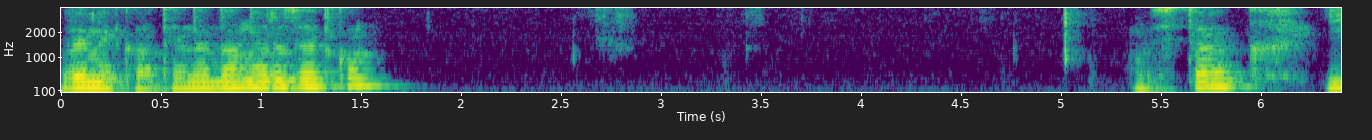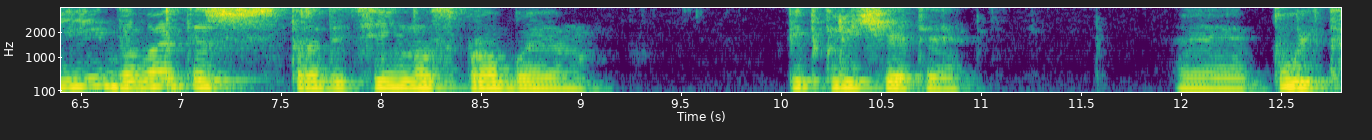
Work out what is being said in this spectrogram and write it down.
вимикати на дану розетку. Ось так. І давайте ж традиційно спробуємо підключити е, пульт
